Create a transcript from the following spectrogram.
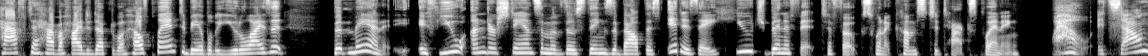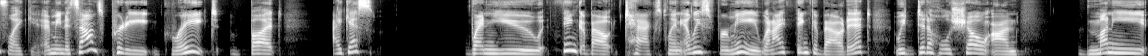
have to have a high deductible health plan to be able to utilize it. But man, if you understand some of those things about this, it is a huge benefit to folks when it comes to tax planning. Wow, it sounds like it. I mean, it sounds pretty great, but I guess when you think about tax planning, at least for me, when I think about it, we did a whole show on money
